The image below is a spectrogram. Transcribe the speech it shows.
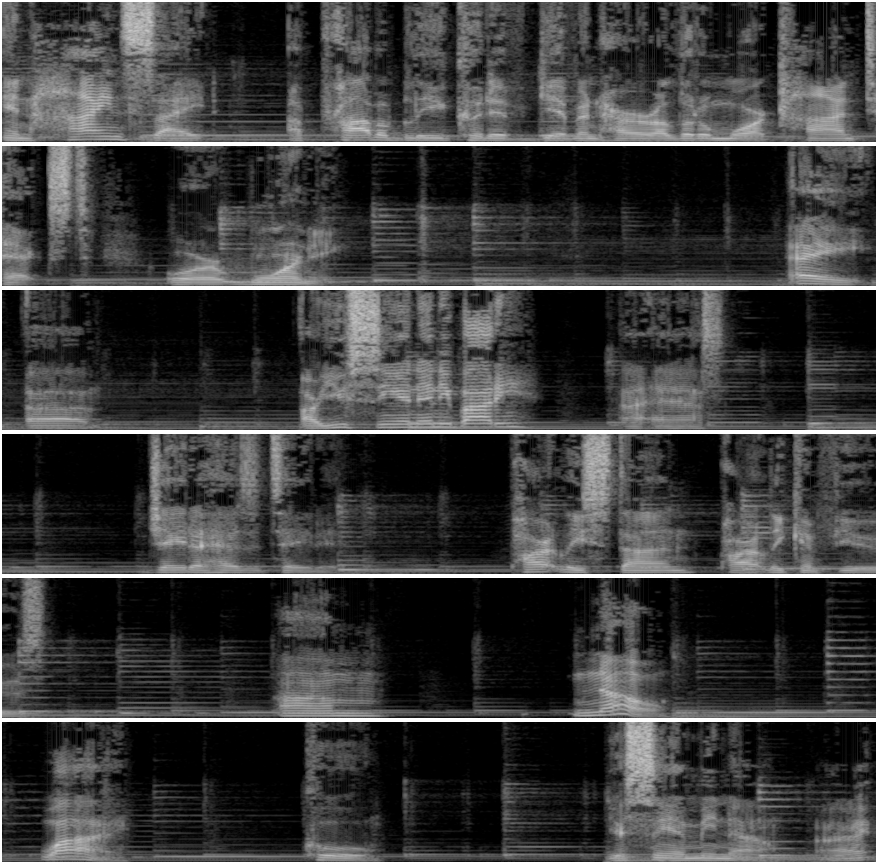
in hindsight, I probably could have given her a little more context or warning. Hey, uh, are you seeing anybody? I asked. Jada hesitated, partly stunned, partly confused. Um, no. Why? Cool. You're seeing me now, all right?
